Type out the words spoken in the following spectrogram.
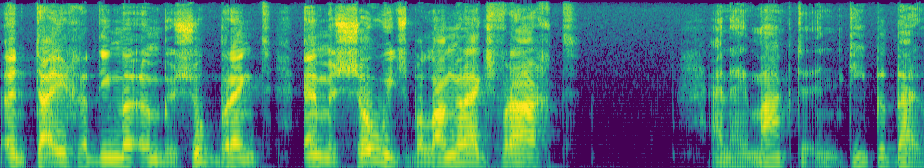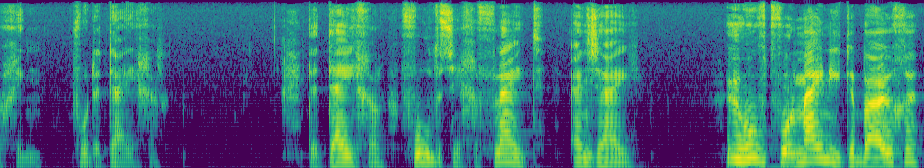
Een tijger die me een bezoek brengt en me zoiets belangrijks vraagt. En hij maakte een diepe buiging voor de tijger. De tijger voelde zich gevleid en zei... U hoeft voor mij niet te buigen.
